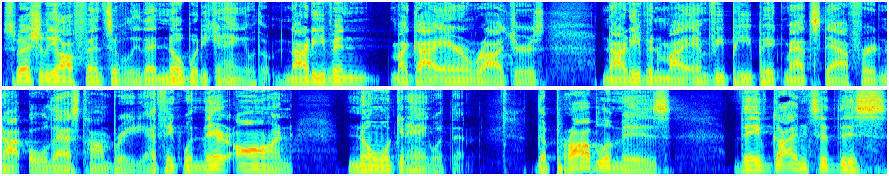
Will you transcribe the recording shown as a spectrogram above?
especially offensively, that nobody can hang with them. Not even my guy Aaron Rodgers, not even my MVP pick Matt Stafford, not old ass Tom Brady. I think when they're on, no one can hang with them. The problem is they've gotten to this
